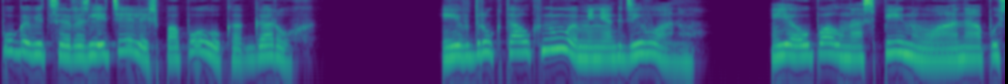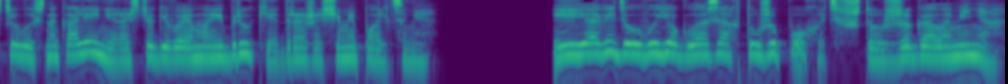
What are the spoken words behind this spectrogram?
пуговицы разлетелись по полу, как горох. И вдруг толкнула меня к дивану. Я упал на спину, а она опустилась на колени, расстёгивая мои брюки дрожащими пальцами и я видел в ее глазах ту же похоть, что сжигала меня.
